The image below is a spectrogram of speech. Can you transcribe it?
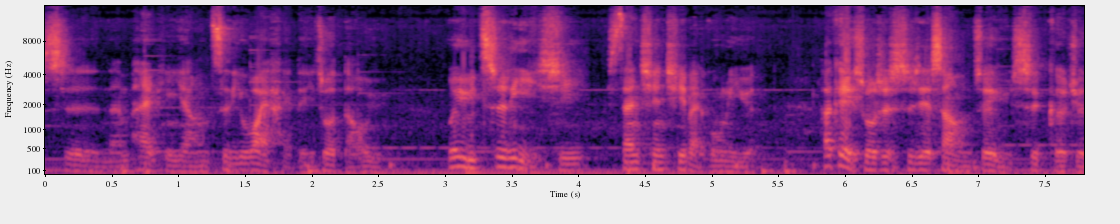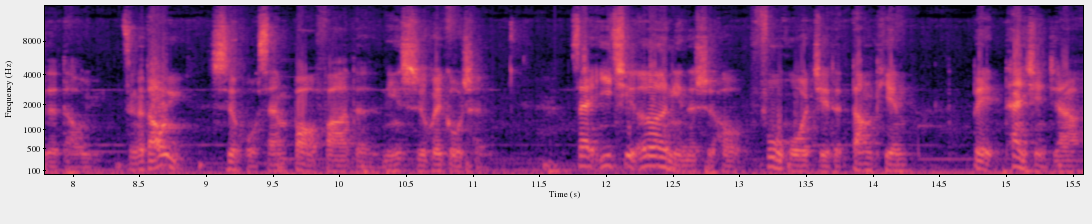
是南太平洋智利外海的一座岛屿，位于智利以西三千七百公里远。它可以说是世界上最与世隔绝的岛屿。整个岛屿是火山爆发的凝石灰构成。在一七二二年的时候，复活节的当天，被探险家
